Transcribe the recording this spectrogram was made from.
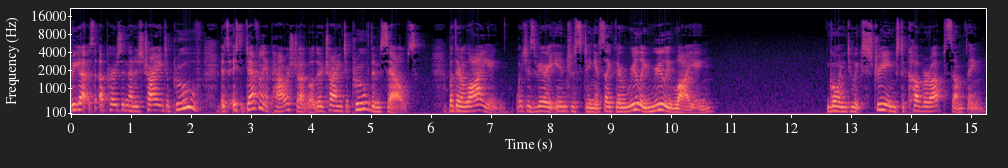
We got a person that is trying to prove it's, it's definitely a power struggle. They're trying to prove themselves but they're lying which is very interesting. It's like they're really really lying. Going to extremes to cover up something.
